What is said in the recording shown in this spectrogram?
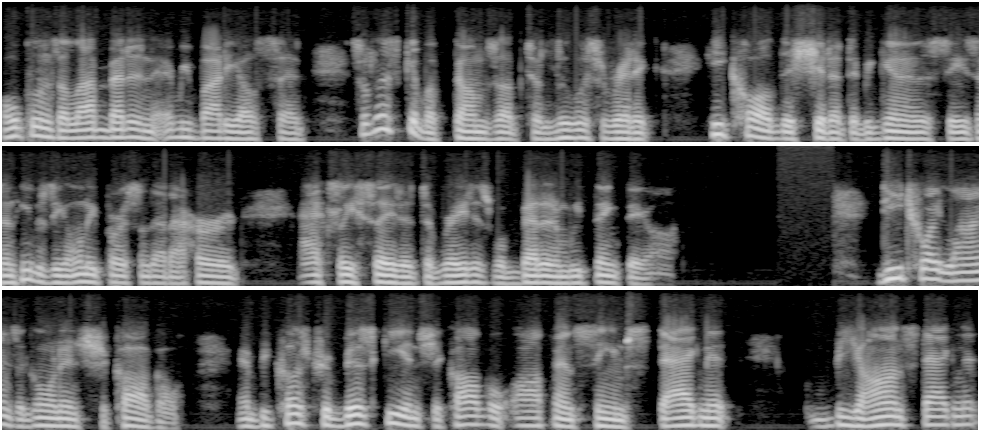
Oakland's a lot better than everybody else said. So let's give a thumbs up to Louis Riddick. He called this shit at the beginning of the season. He was the only person that I heard actually say that the Raiders were better than we think they are. Detroit Lions are going in Chicago. And because Trubisky and Chicago offense seems stagnant, beyond stagnant,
